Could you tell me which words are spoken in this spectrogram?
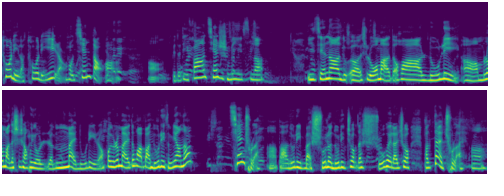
脱离了，脱离，然后迁到啊，哦别的地方，迁是什么意思呢？以前呢，呃罗马的话，奴隶啊，罗马的市场会有人卖奴隶，然后有人买的话，把奴隶怎么样呢？迁出来啊，把奴隶买赎了奴隶之后，把它赎回来之后，把它带出来啊，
